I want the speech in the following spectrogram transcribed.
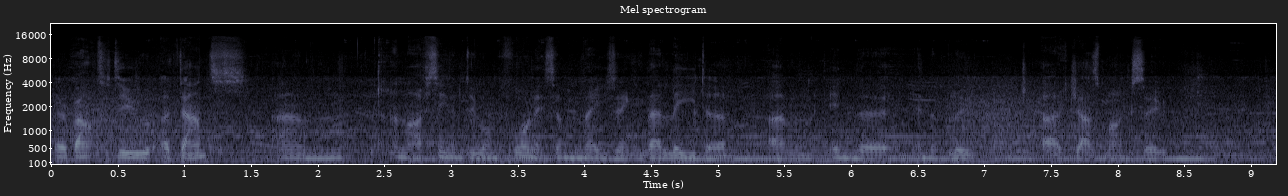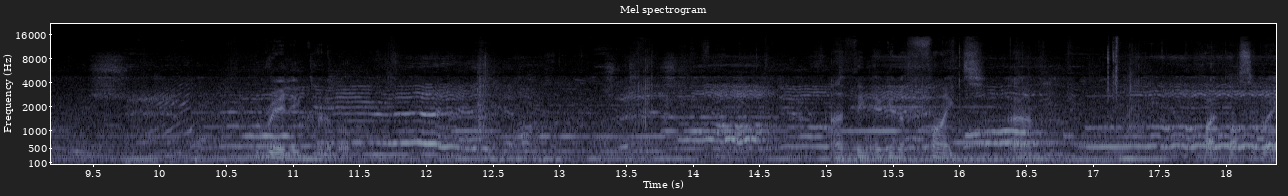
they're about to do a dance, um, and I've seen them do one before, and it's amazing. Their leader um, in the in the blue uh, jazz monk suit was really incredible. I think they're going to fight um, quite possibly,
